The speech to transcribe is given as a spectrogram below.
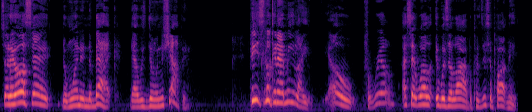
So they all said the one in the back that was doing the shopping. Pete's looking at me like, yo, for real? I said, well, it was a lie because this apartment,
